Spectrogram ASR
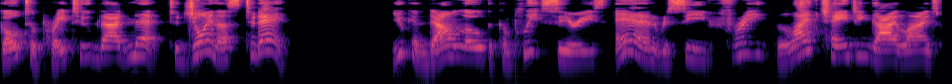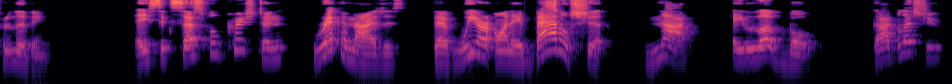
Go to praytube.net to join us today. You can download the complete series and receive free life changing guidelines for living. A successful Christian recognizes that we are on a battleship, not a love boat. God bless you.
